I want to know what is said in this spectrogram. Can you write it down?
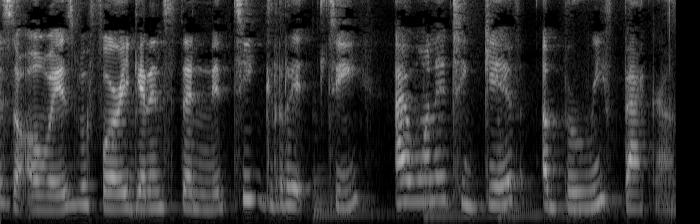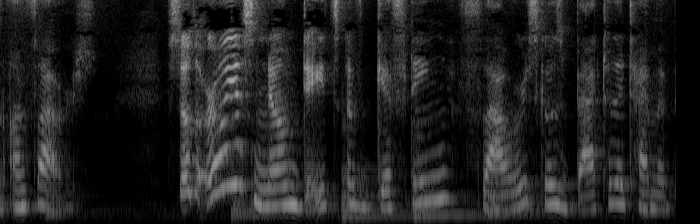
As always, before we get into the nitty gritty, I wanted to give a brief background on flowers. So, the earliest known dates of gifting flowers goes back to the time of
